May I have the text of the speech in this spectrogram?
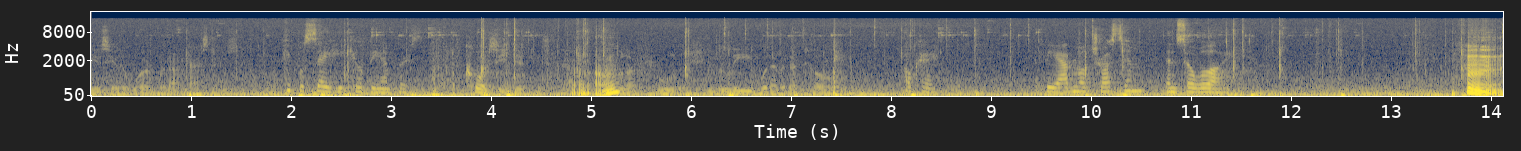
He is here to work with our masters. People say he killed the Empress. Of course he didn't. Oh. People are foolish and believe whatever they're told. Okay. If the Admiral trusts him, then so will I. Hmm.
